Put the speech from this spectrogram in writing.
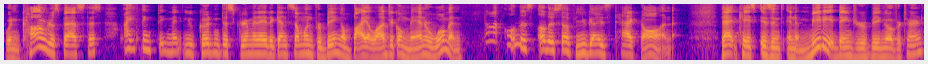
When Congress passed this, I think they meant you couldn't discriminate against someone for being a biological man or woman. Not all this other stuff you guys tacked on. That case isn't in immediate danger of being overturned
